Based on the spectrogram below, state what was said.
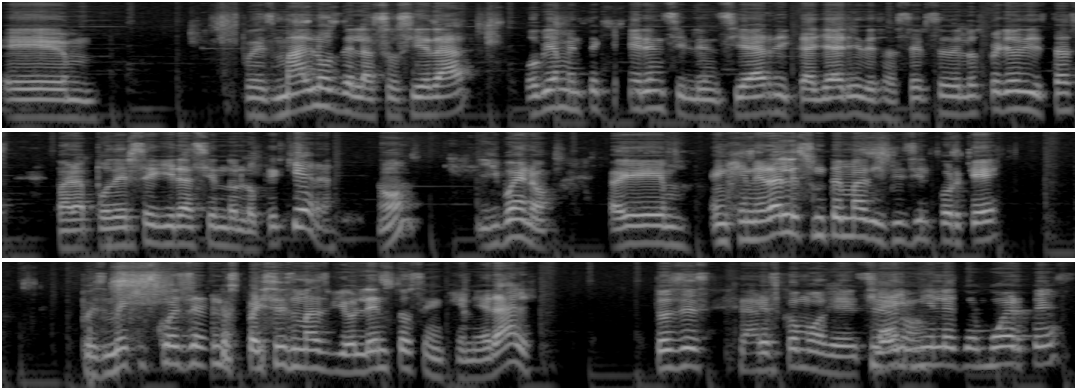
em, pues malos de la sociedad, obviamente quieren silenciar y callar y deshacerse de los periodistas para poder seguir haciendo lo que quieran, ¿no? Y bueno, em, en general es un tema difícil porque pues México es de los países más violentos en general. Entonces, es como de si hay miles de muertes,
